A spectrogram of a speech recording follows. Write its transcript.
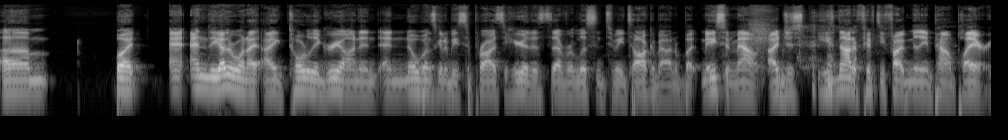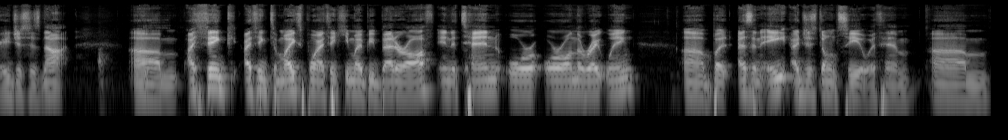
Um, but and the other one I, I, totally agree on, and, and no one's going to be surprised to hear this ever listen to me talk about him. But Mason Mount, I just he's not a 55 million pound player. He just is not. Um, I think I think to Mike's point, I think he might be better off in a 10 or or on the right wing. Uh, but as an eight, I just don't see it with him. Um,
